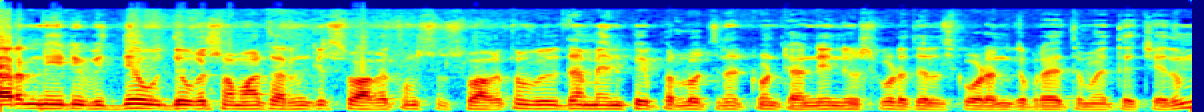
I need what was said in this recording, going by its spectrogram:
నమస్కారం. నేటి విద్యా ఉద్యోగ సమాచారానికి స్వాగతం సుస్వాగతం. వివిధ మెయిన్ పేపర్లో వచ్చినటువంటి అన్ని న్యూస్ కూడా తెలుసుకోవడానికి ప్రయత్నం అయితే చేద్దాం.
